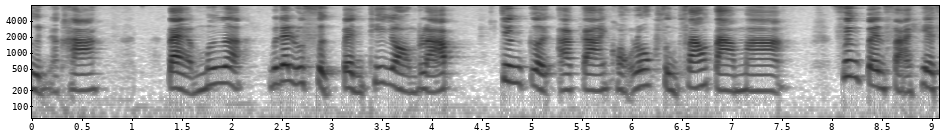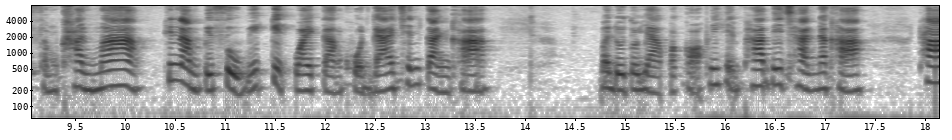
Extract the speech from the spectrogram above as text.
อื่นนะคะ แต่เมื่อไม่ได้รู้สึกเป็นที่ยอมรับ จึงเกิดอาการของโรคซึมเศร้าตามมา ซึ่งเป็นสาเหตุสำคัญมากที่นำไปสู่วิกฤตวัยกลางคนได้เช่นกันค่ะ มาดูตัวอย่างประกอบให้เห็นภาพได้ชัดนะคะ ถ้า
